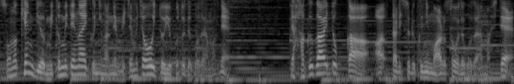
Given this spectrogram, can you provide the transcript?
その権利を認めてない国がねめちゃめちゃ多いということでございますね。で迫害とかあったりする国もあるそうでございまして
